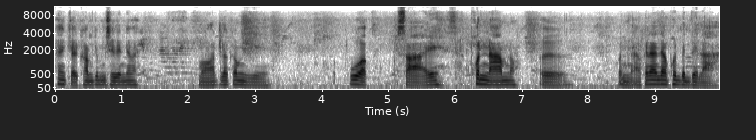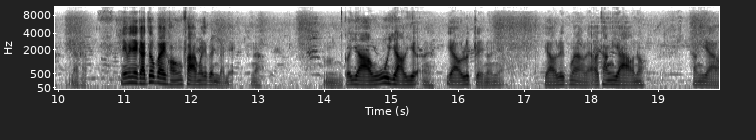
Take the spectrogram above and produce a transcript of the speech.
ให้เกิดความชุ่มชื้นใช่ไหมมอสแล้วก็มีพวกสายพ่นน้ำเนาะเออพ่นน้ำก็น่าจะพ่นเป็นเวลานะครับนี่บรรยากาศทั่วไปของฟาร์มก็จะเป็นแบบนี้นะอืมก็ยาวอู้ยาวเยอะนะยาวลึกเลยเนาะเนี่ยยาวลึกมากเลยเอาทางยาวเนาะทางยาว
